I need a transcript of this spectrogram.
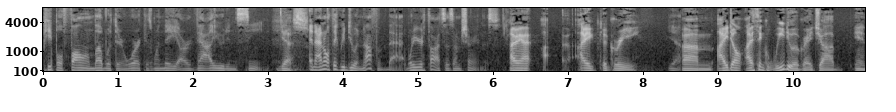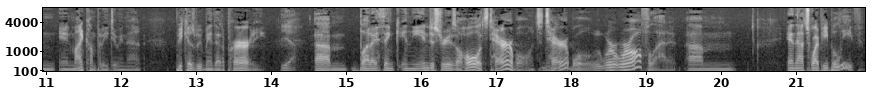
people fall in love with their work is when they are valued and seen. Yes. And I don't think we do enough of that. What are your thoughts as I'm sharing this? I mean, I, I agree. Yeah. Um, I don't. I think we do a great job in in my company doing that because we've made that a priority. Yeah. Um, but I think in the industry as a whole, it's terrible. It's terrible. We're we're awful at it. Um, and that's why people leave.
